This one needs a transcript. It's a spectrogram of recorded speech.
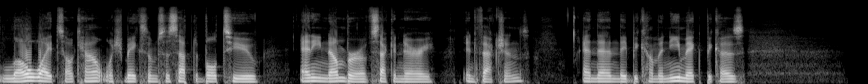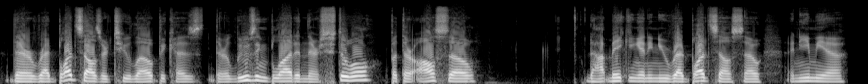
low white cell count, which makes them susceptible to any number of secondary infections. And then they become anemic because their red blood cells are too low because they're losing blood in their stool, but they're also not making any new red blood cells. So anemia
